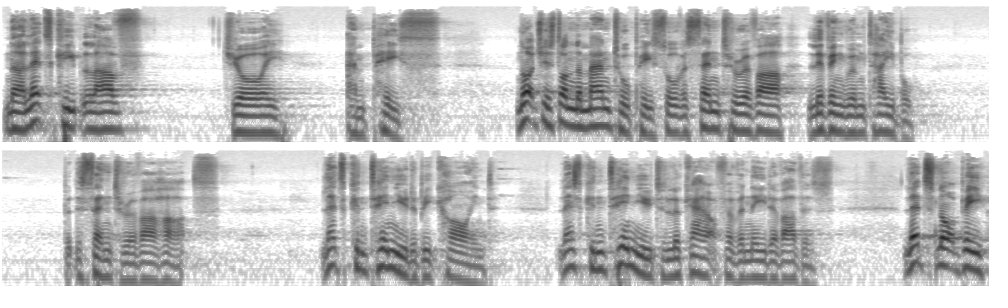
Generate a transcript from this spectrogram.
No, let's keep love, joy, and peace, not just on the mantelpiece or the center of our living room table, but the center of our hearts. Let's continue to be kind Let's continue to look out for the need of others. Let's not be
